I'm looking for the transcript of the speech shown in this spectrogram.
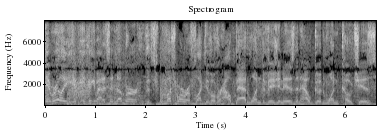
It really, if you think about it, it's a number that's much more reflective over how bad one division is than how good one coach is.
